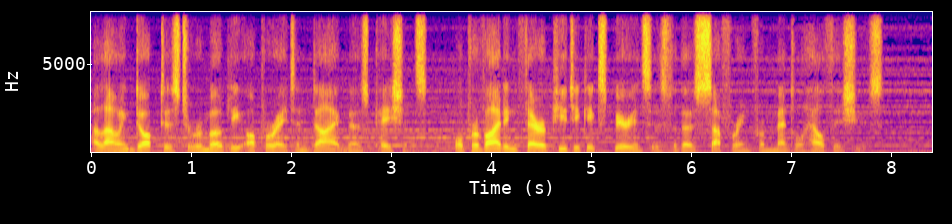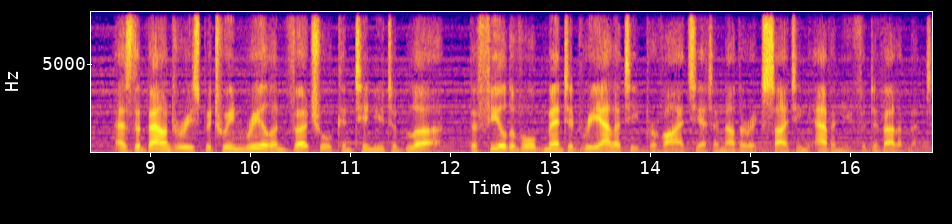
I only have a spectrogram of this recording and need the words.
allowing doctors to remotely operate and diagnose patients, or providing therapeutic experiences for those suffering from mental health issues. As the boundaries between real and virtual continue to blur, the field of augmented reality provides yet another exciting avenue for development.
